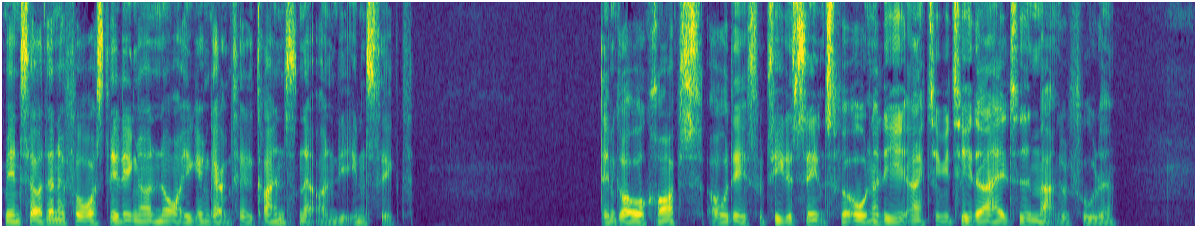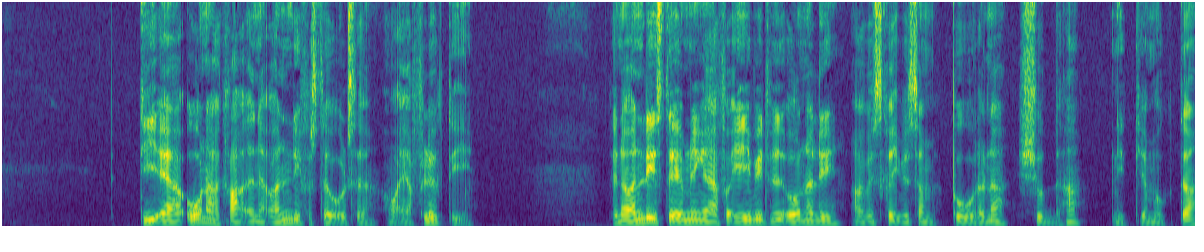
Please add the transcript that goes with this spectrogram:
men sådanne forestillinger når ikke engang til grænsen af åndelig indsigt. Den grove krops og det subtile sinds forunderlige aktiviteter er altid mangelfulde. De er undergraden af åndelig forståelse og er flygtige. Den åndelige stemning er for evigt vidunderlig og beskrives som Purana Shuddha Nityamukta,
